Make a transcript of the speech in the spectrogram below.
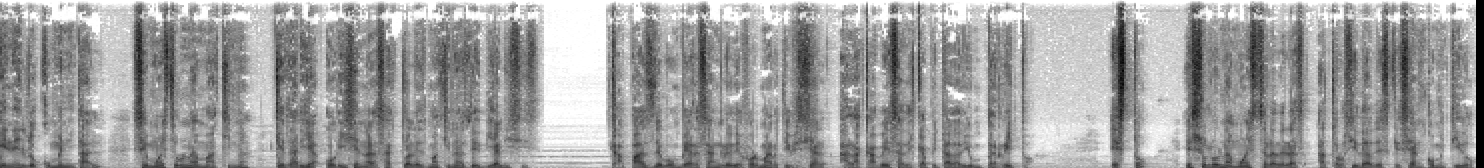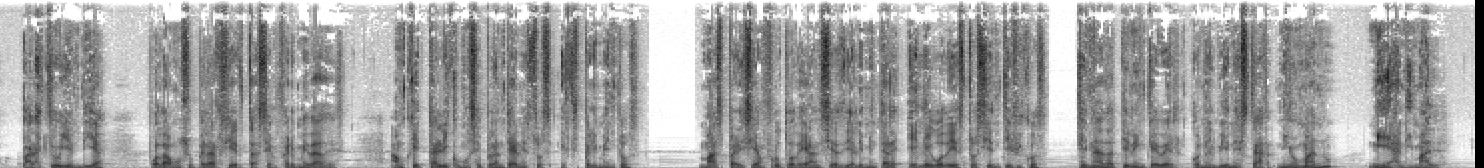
En el documental se muestra una máquina que daría origen a las actuales máquinas de diálisis, capaz de bombear sangre de forma artificial a la cabeza decapitada de un perrito. Esto es solo una muestra de las atrocidades que se han cometido para que hoy en día podamos superar ciertas enfermedades, aunque tal y como se plantean estos experimentos, más parecían fruto de ansias de alimentar el ego de estos científicos que nada tienen que ver con el bienestar ni humano ni animal.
